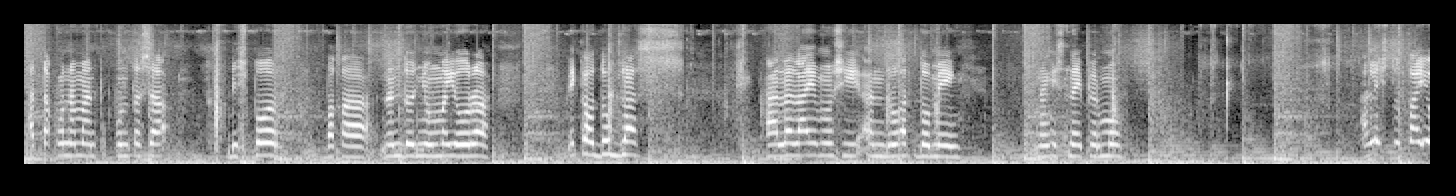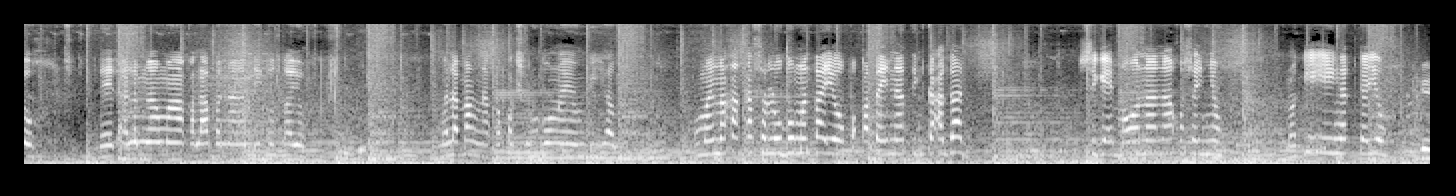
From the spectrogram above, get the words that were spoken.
at ako naman pupunta sa Bispor. Baka nandun yung Mayora. Ikaw, Douglas, alalayan mo si Andro at Doming ng sniper mo. Alis to tayo. Dahil alam ng mga kalaban na nandito tayo. Malamang nakapagsumbong na yung bihag. Kung may makakasalubong man tayo, papatayin natin kaagad. Sige, mauna na ako sa inyo. Mag-iingat kayo. Sige,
